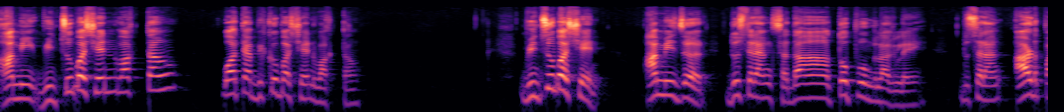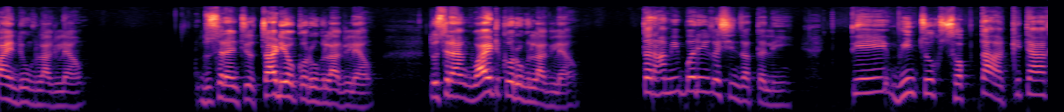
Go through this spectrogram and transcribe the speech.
आमी विंचू भशेन वागता वा त्या भिकू भशेन वागता? विंचू भशेन आमी जर दुसऱ्यांक सदां तोपूंक लागले दुसऱ्यांक आडपांय दिवंक लागले हांव दुसऱ्यांच्यो चाडयो करूंक लागले हांव दुसऱ्यांक वायट करूंक लागले हांव तर आमी बरीं कशीं जातलीं? तें विंचूक सोंपता कित्याक?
